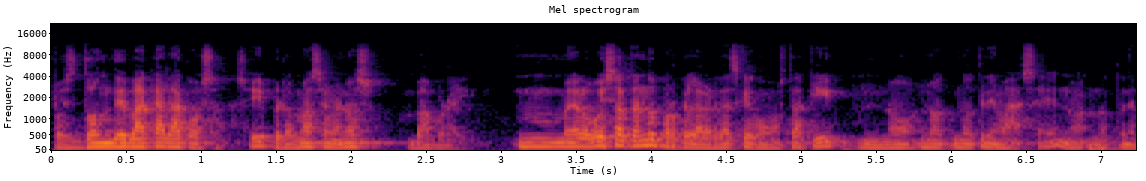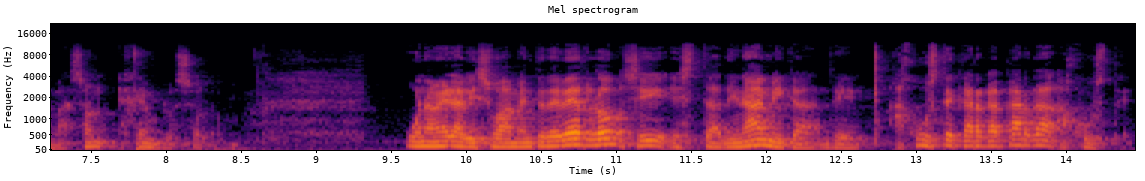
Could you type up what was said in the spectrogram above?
pues dónde va cada cosa, ¿sí? Pero más o menos va por ahí. Me lo voy saltando porque la verdad es que como está aquí no, no, tiene más, ¿eh? no, no tiene más, son ejemplos solo. Una manera visualmente de verlo, ¿sí? esta dinámica de ajuste, carga, carga, ajuste,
